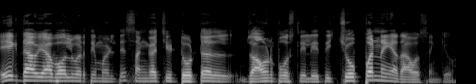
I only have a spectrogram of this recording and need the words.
एक धाव या बॉलवरती मिळते. संघाची टोटल जाऊन पोहोचलेली ती चोपन्न या धावसंख्येवर.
